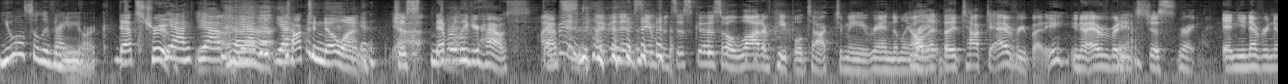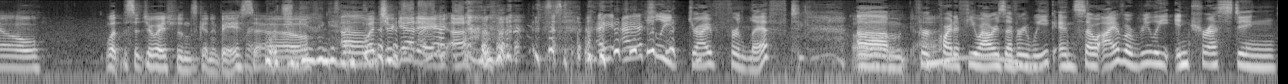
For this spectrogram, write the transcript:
You also live in New York. That's true. Yeah. Yeah. Yeah. Yeah. Talk to no one. Just never leave your house. I've been I've been in San Francisco, so a lot of people talk to me randomly, all Right. that, but they talk to everybody. You know, everybody's just Right. and you never know what the situation's going to be. So Uh, what you're getting? Um, I, I actually drive for Lyft um, for quite a few hours every week, and so I have a really interesting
